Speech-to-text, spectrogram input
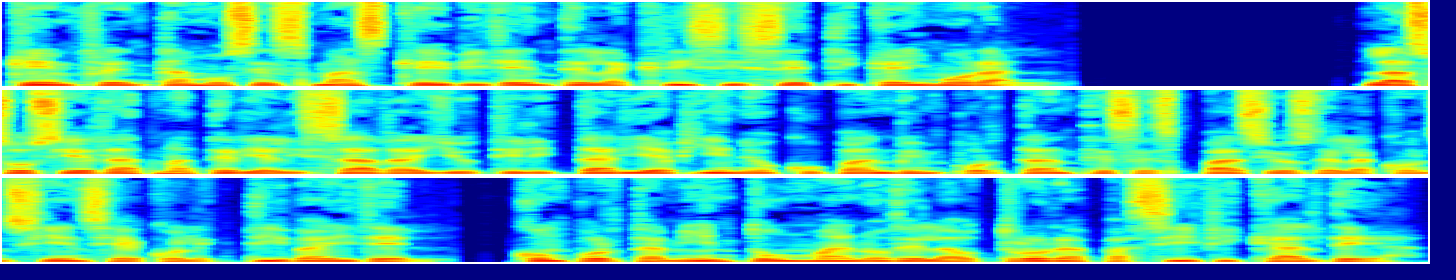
que enfrentamos es más que evidente la crisis ética y moral. La sociedad materializada y utilitaria viene ocupando importantes espacios de la conciencia colectiva y del comportamiento humano de la otrora pacífica aldea.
